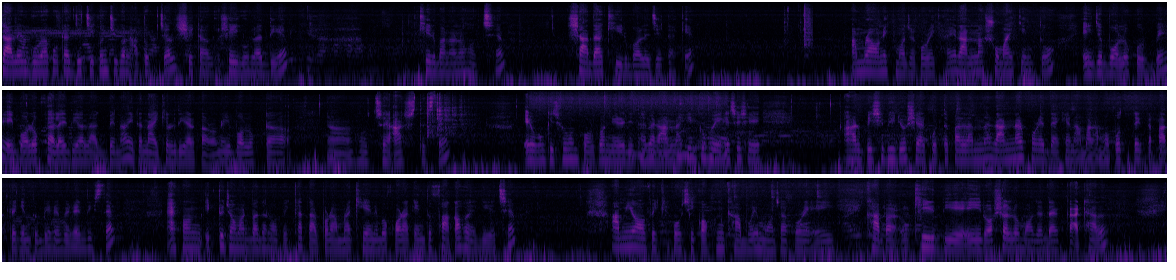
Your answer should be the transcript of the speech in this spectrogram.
চালের গুঁড়া কোটার যে চিকন চিকন আতপ চাল, সেটা, সেইগুলা দিয়ে ক্ষীর বানানো হচ্ছে। সাদা ক্ষীর বলে যেটাকে। আমরা অনেক মজা করে খাই। রান্নার সময় কিন্তু এই যে বলক উঠবে, এই বলক ফেলাই দেওয়া লাগবে না। এটা নাইকেল দেওয়ার কারণে এই বলকটা হচ্ছে আসতেছে। এবং কিছুক্ষণ পরপর নেড়ে দিতে হবে। রান্না কিন্তু হয়ে গেছে। সে আর বেশি ভিডিও শেয়ার করতে পারলাম না। রান্নার পরে দেখেন আমার আম্মু প্রত্যেকটা পাত্রে কিন্তু বেড়ে বেড়ে দিছে। এখন একটু জমাট বাঁধার অপেক্ষা, তারপর আমরা খেয়ে নেব। কড়া কিন্তু ফাঁকা হয়ে গিয়েছে। আমিও অপেক্ষা করছি কখন খাব এই মজা করে, এই খাবার, ক্ষীর দিয়ে এই রসালো মজাদার কাঁঠাল।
